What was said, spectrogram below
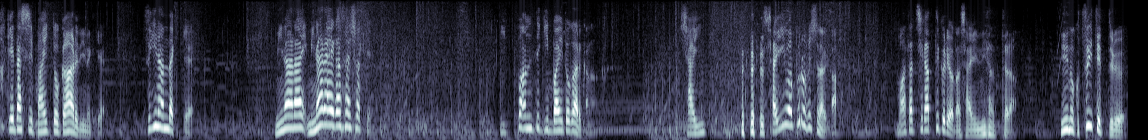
駆け出しバイトガールでいいんだっけ？次なんだっけ？見習い、見習いが最初だっけ？一般的バイトがあるかな？社員？社員はプロフェッショナルか。また違ってくるよな、社員になったら。えー、なんかついてってる。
